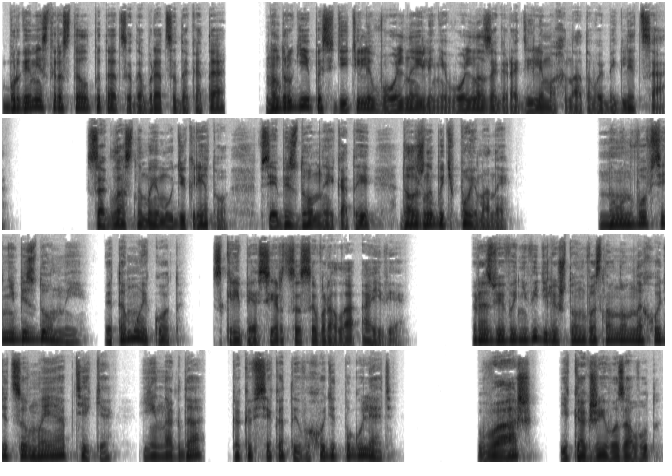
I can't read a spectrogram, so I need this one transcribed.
Бургомистр стал пытаться добраться до кота, но другие посетители вольно или невольно загородили мохнатого беглеца. Согласно моему декрету, все бездомные коты должны быть пойманы. «Но он вовсе не бездомный. Это мой кот», — скрипя сердце, соврала Айви. «Разве вы не видели, что он в основном находится в моей аптеке и иногда, как и все коты, выходит погулять?» «Ваш? И как же его зовут?»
